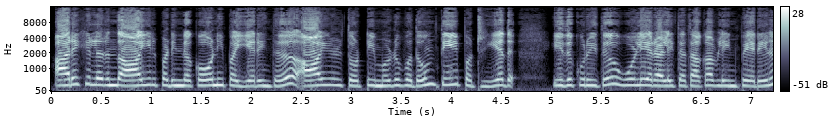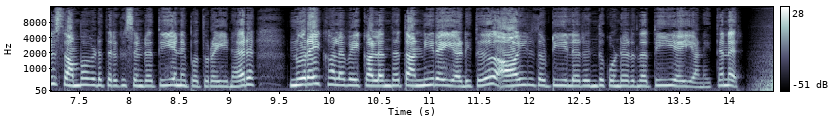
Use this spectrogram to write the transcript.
அருகிலிருந்து ஆயில் படிந்த கோணிப்பை எரிந்து ஆயில் தொட்டி முழுவதும் தீப்பற்றியது இதுகுறித்து ஊழியர் அளித்த தகவலின் பேரில் சம்பவ இடத்திற்கு சென்ற தீயணைப்புத் துறையினர் நுரைக்கலவை கலந்த தண்ணீரை அடித்து ஆயில் தொட்டியிலிருந்து கொண்டிருந்த தீயை அணைத்தனர்.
